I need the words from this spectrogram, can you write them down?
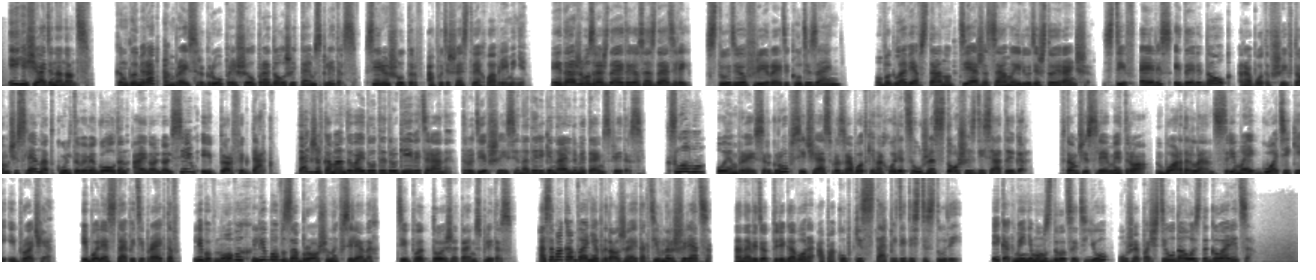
И еще один анонс. Конгломерат Embracer Group решил продолжить Time Splitters, серию шутеров о путешествиях во времени. И даже возрождает ее создателей, студию Free Radical Design. Во главе встанут те же самые люди, что и раньше. Стив Эллис и Дэвид Доук, работавшие в том числе над культовыми Golden i007 и Perfect Dark. Также в команду войдут и другие ветераны, трудившиеся над оригинальными Time Splitters. К слову, у Embracer Group сейчас в разработке находится уже 160 игр, в том числе Metro, Borderlands, ремейк Готики и прочее. И более 105 проектов либо в новых, либо в заброшенных вселенных, типа той же Time Splitters. А сама компания продолжает активно расширяться. Она ведет переговоры о покупке 150 студий. И как минимум с 20 уже почти удалось договориться.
